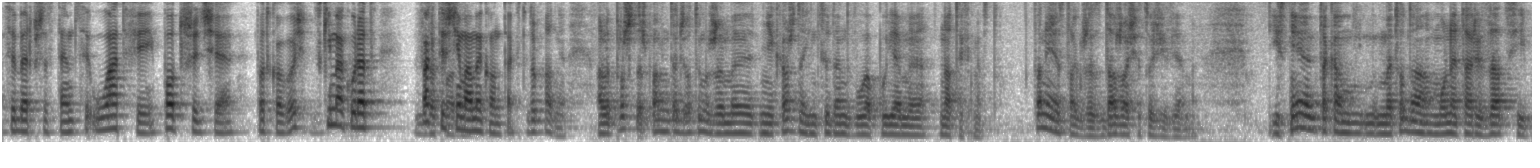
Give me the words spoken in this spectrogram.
cyberprzestępcy łatwiej podszyć się pod kogoś, z kim akurat Faktycznie Dokładnie. mamy kontakt. Dokładnie. Ale proszę też pamiętać o tym, że my nie każdy incydent wyłapujemy natychmiast. To nie jest tak, że zdarza się coś i wiemy. Istnieje taka metoda monetaryzacji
